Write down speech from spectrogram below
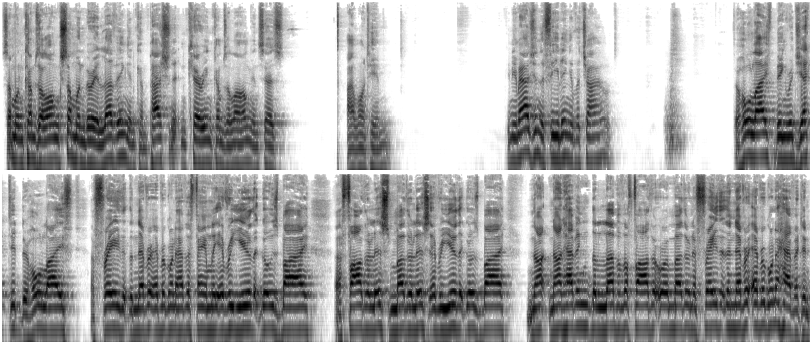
Someone comes along, someone very loving and compassionate and caring comes along and says, I want him. Can you imagine the feeling of a child? Their whole life being rejected, their whole life afraid that they're never ever going to have a family every year that goes by, uh, fatherless, motherless, every year that goes by, not, not having the love of a father or a mother and afraid that they're never ever going to have it and,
